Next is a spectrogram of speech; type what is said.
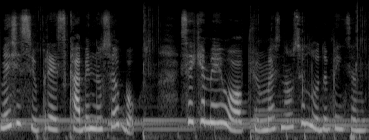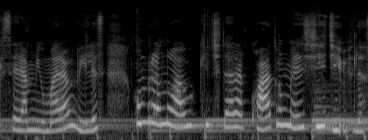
Veja se o preço cabe no seu bolso. Sei que é meio óbvio, mas não se iluda pensando que será mil maravilhas comprando algo que te dará quatro meses de dívidas.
